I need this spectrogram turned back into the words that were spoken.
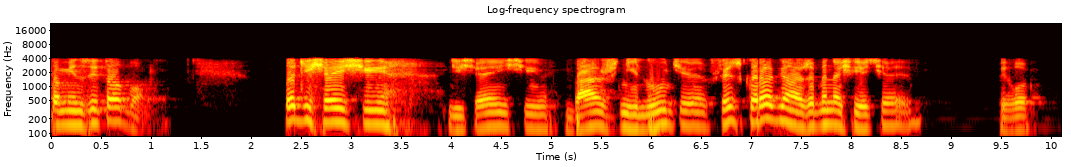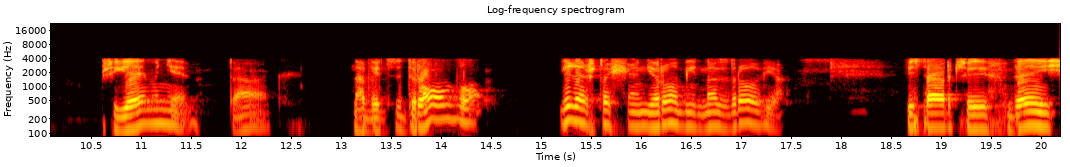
pomiędzy Tobą. Bo dzisiejsi, dzisiejsi ważni ludzie wszystko robią, ażeby na świecie było przyjemnie, tak, nawet zdrowo. Ileż to się nie robi dla zdrowia. Wystarczy wejść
